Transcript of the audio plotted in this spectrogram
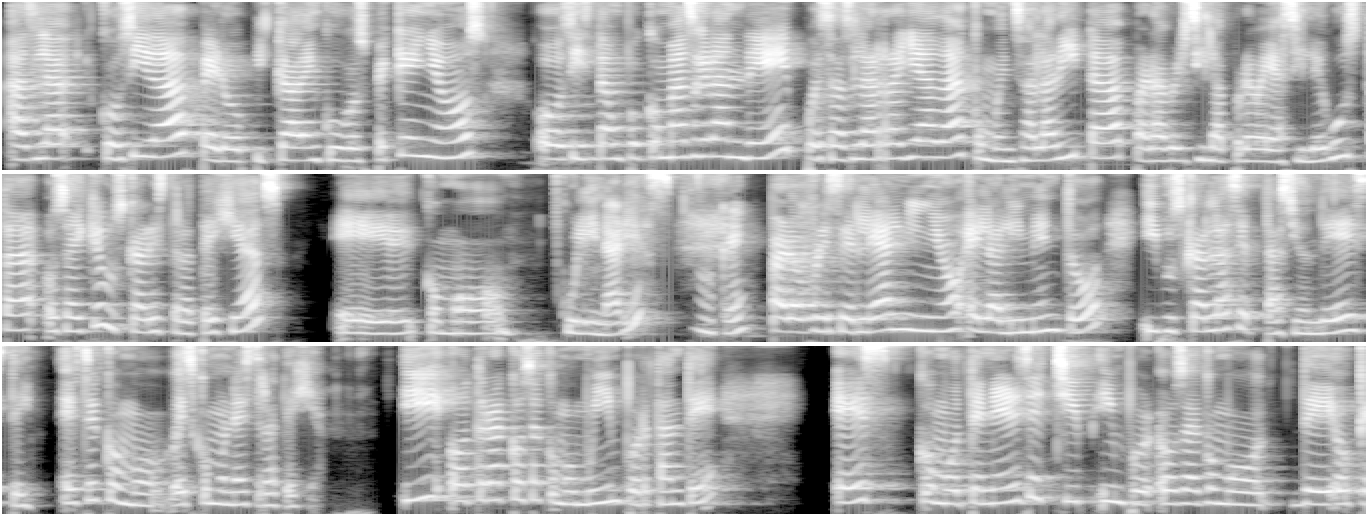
hazla cocida, pero picada en cubos pequeños. O si está un poco más grande, pues hazla rayada como ensaladita para ver si la prueba y así le gusta. O sea, hay que buscar estrategias eh, como culinarias para ofrecerle al niño el alimento y buscar la aceptación de este. Este como, es como una estrategia. Y otra cosa como muy importante es como tener ese chip, o sea, como de, ok,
